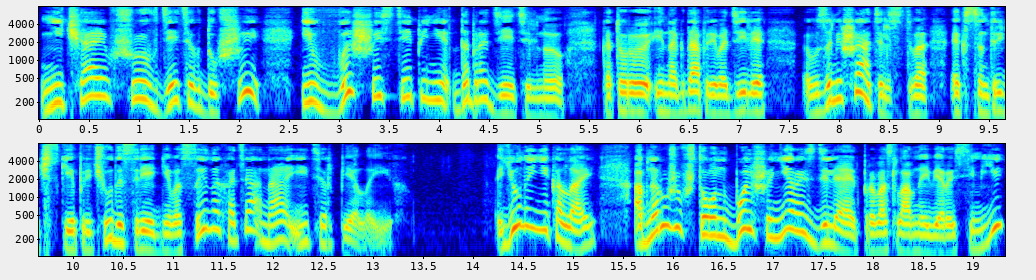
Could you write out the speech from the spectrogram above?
не чаявшую в детях души и в высшей степени добродетельную, которую иногда приводили в замешательство эксцентрические причуды среднего сына, хотя она и терпела их. Юный Николай, обнаружив, что он больше не разделяет православной веры семьи,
